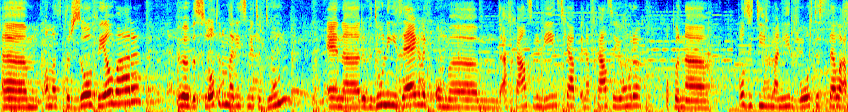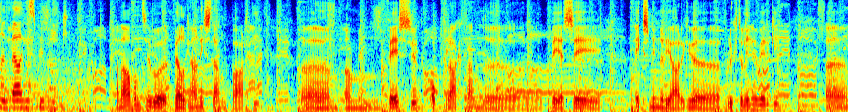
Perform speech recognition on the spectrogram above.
Ehm, omdat het er zoveel waren, hebben we besloten om daar iets mee te doen. En eh, de bedoeling is eigenlijk om ehm, de Afghaanse gemeenschap en Afghaanse jongeren op een eh, positieve manier voor te stellen aan het Belgisch publiek. Vanavond hebben we Belganistan Party. Ehm, een feestje op vraag van de PSC ex-minderjarige vluchtelingenwerking. ehm,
